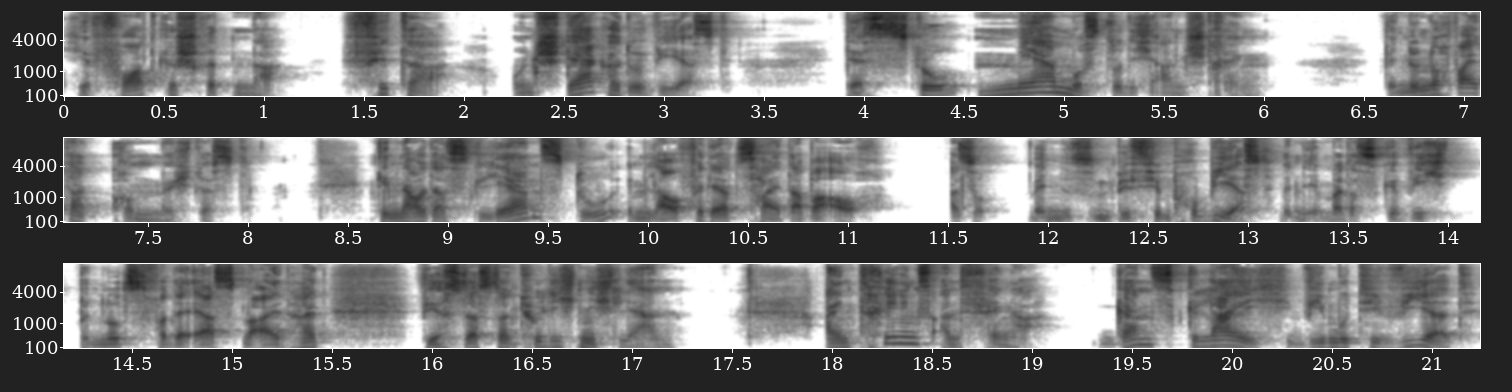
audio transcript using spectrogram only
je fortgeschrittener, fitter und stärker du wirst, desto mehr musst du dich anstrengen, wenn du noch weiterkommen möchtest. Genau das lernst du im Laufe der Zeit aber auch. Also wenn du es ein bisschen probierst, wenn du immer das Gewicht benutzt von der ersten Einheit, wirst du das natürlich nicht lernen. Ein Trainingsanfänger, ganz gleich wie motiviert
